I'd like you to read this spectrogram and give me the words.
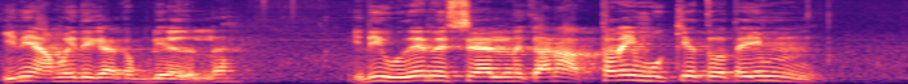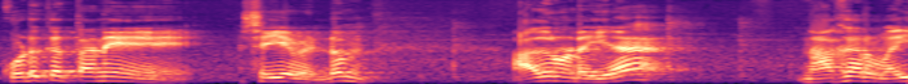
இனி அமைதி காக்க முடியாதுல்ல? இனி உதயநிதி ஸ்டாலினுக்கான அத்தனை முக்கியத்துவத்தையும் கொடுக்கத்தானே செய்ய வேண்டும். அதனுடைய நகர்வை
